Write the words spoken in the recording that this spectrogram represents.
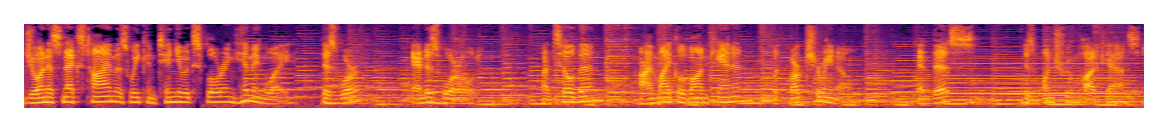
Join us next time as we continue exploring Hemingway, his work, and his world. Until then, I'm Michael Von Cannon with Mark Cirino, and this is One True Podcast.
